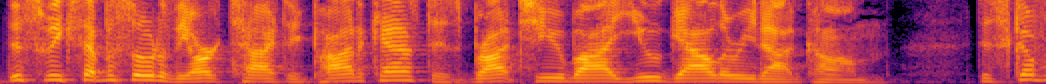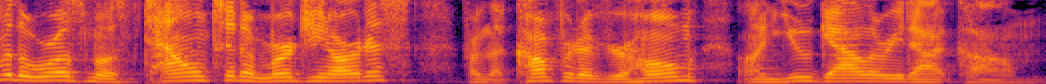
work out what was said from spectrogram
This week's episode of the Art Tactic Podcast is brought to you by ugallery.com. Discover the world's most talented emerging artists from the comfort of your home on ugallery.com.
